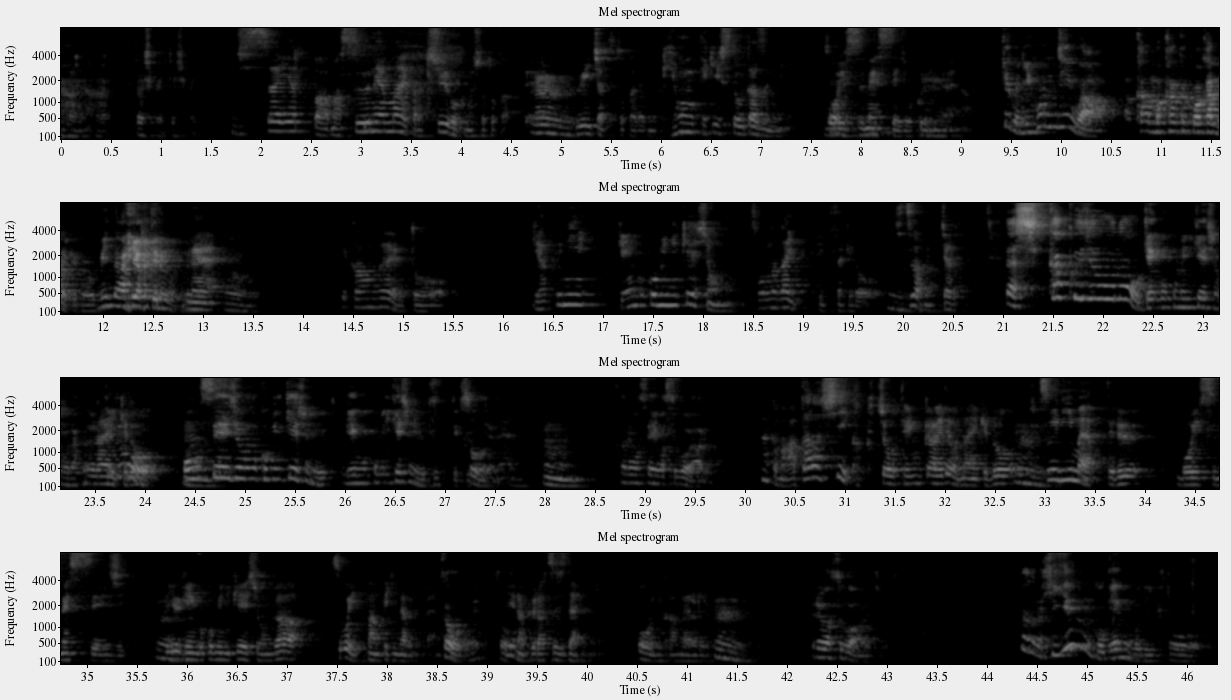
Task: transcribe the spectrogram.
確かに確かに。実際やっぱ、まあ、数年前から中国の人とかって、うん、WeChat とかでも基本テキスト打たずにボイスメッセージ送るみたいな、結構日本人はあんま感覚わかんないけどみんなやってるもんね。ね、うん、って考えると逆に言語コミュニケーションそんなないって言ってたけど、実はめっちゃある。だから視覚上の言語コミュニケーションはなくなるけど、けど音声上のコミュニケーションに、言語コミュニケーションに移っていくみたいな、ね、うん、可能性はすごいある。なんかまあ新しい拡張展開ではないけど、うん、普通に今やってるボイスメッセージっていう言語コミュニケーションがすごい一般的になるみたいな。そうね。そうっていうのはグラス時代に大いに考えられる。うん。それはすごいある気がする。だから非言語言語でいくと、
